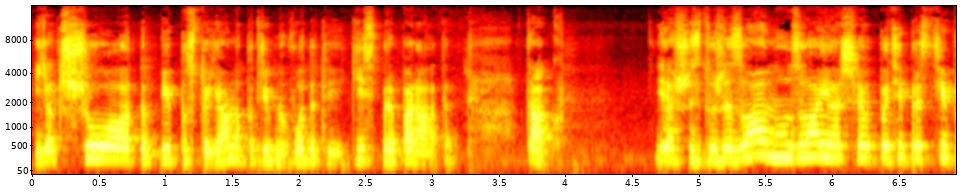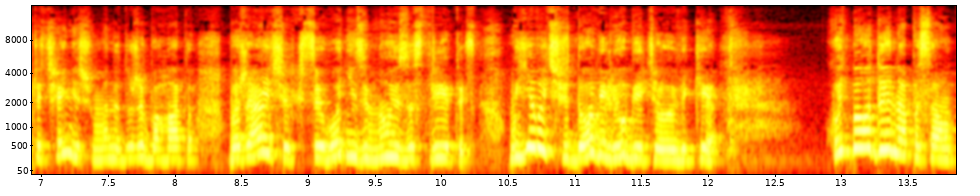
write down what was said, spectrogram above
якщо тобі постійно потрібно вводити якісь препарати. Так, я щось дуже зла, ну зла я ще по тій простій причині, що в мене дуже багато бажаючих сьогодні зі мною зустрітись. Мої ви чудові, любі чоловіки. Хоч би один написав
